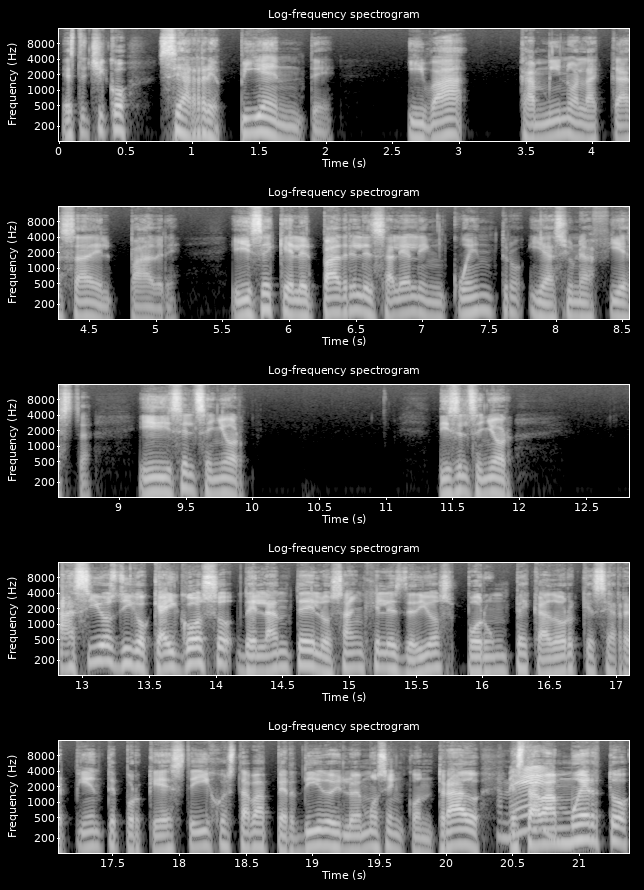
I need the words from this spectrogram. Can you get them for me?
Este chico se arrepiente y va camino a la casa del Padre. Y dice que el Padre le sale al encuentro y hace una fiesta. Y dice el Señor, dice el Señor, Así os digo que hay gozo delante de los ángeles de Dios por un pecador que se arrepiente porque este hijo estaba perdido y lo hemos encontrado, Amén. estaba muerto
